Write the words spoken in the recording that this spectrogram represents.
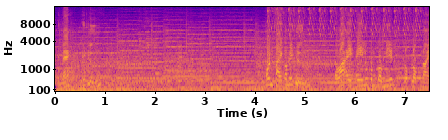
เห็นไหมไม่ถึงพ่นไฟก็ไม่ถึง แต่ว่าไอ้ไอ้ลูกกลมๆนี้หลบหลบหน่อย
